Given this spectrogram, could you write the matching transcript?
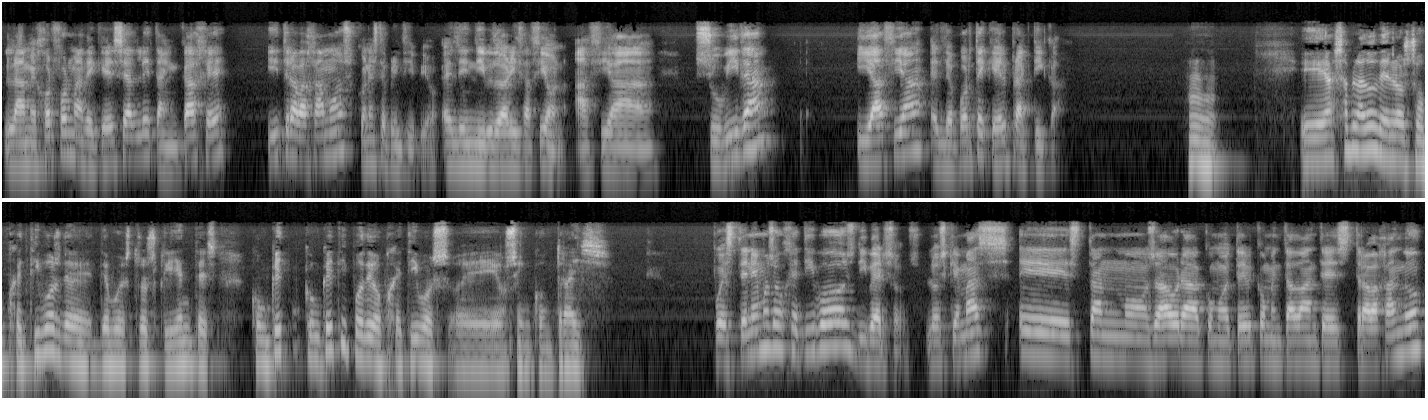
la mejor forma de que ese atleta encaje y trabajamos con este principio, el de individualización hacia su vida y hacia el deporte que él practica. Eh, has hablado de los objetivos de, vuestros clientes. ¿Con qué, tipo de objetivos eh, os encontráis? Pues tenemos objetivos diversos. Los que más eh, estamos ahora, como te he comentado antes, trabajando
